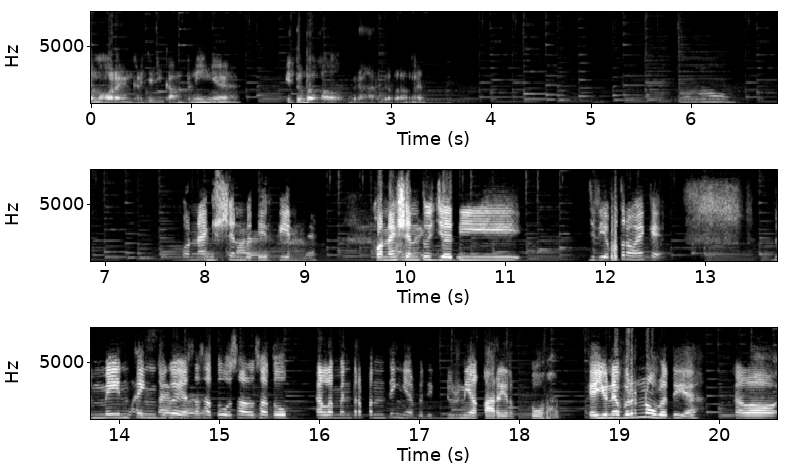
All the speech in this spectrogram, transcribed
sama orang yang kerja di company-nya, itu bakal berharga banget. Wow. Connection berarti Vin ya. connection tuh jadi jadi apa tuh namanya kayak the main thing juga ya salah satu salah satu elemen terpenting ya berarti di dunia karir tuh kayak you never know berarti ya kalau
